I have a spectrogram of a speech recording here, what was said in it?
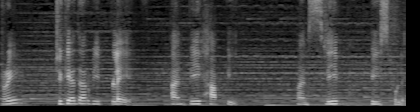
pray, together we play and be happy and sleep peacefully.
